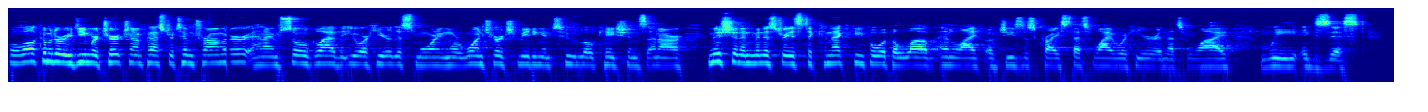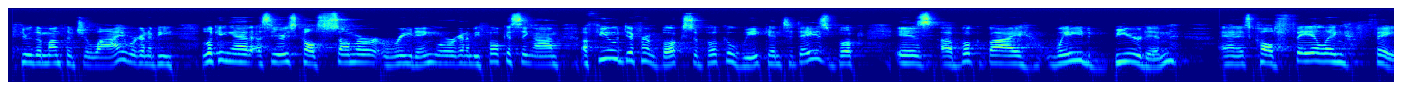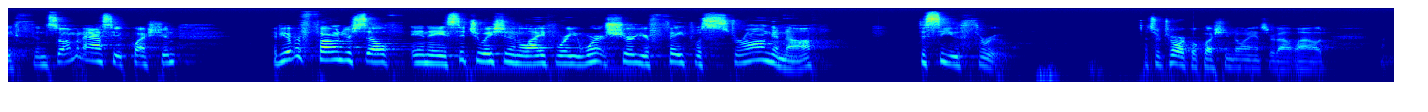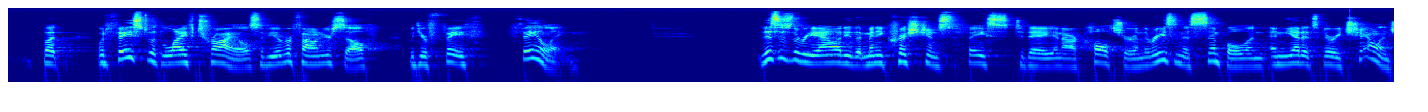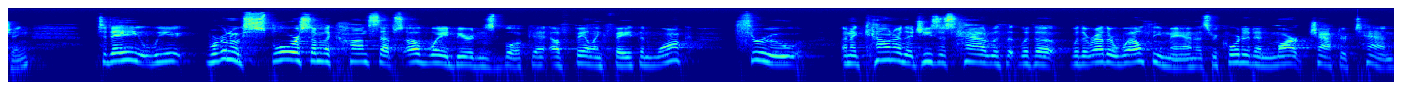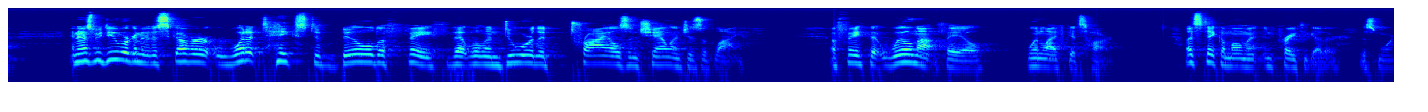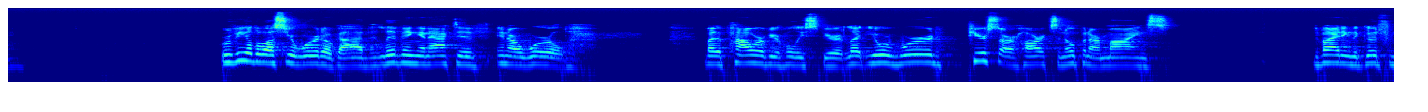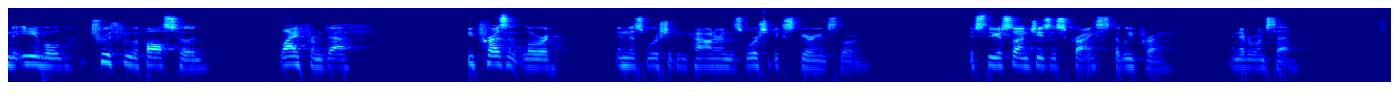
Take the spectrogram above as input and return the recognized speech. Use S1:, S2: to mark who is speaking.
S1: Well, welcome to Redeemer Church. I'm Pastor Tim Trometer, and I'm so glad that you are here this morning. We're one church meeting in two locations, and our mission and ministry is to connect people with the love and life of Jesus Christ. That's why we're here, and that's why we exist. Through the month of July, we're going to be looking at a series called Summer Reading, where we're going to be focusing on a few different books, a book a week. And today's book is a book by Wade Bearden, and it's called Failing Faith. And so I'm going to ask you a question. Have you ever found yourself in a situation in life where you weren't sure your faith was strong enough to see you through? It's a rhetorical question, don't answer it out loud. But when faced with life trials, have you ever found yourself with your faith failing? This is the reality that many Christians face today in our culture, and the reason is simple, and, and yet it's very challenging. Today, we, we're going to explore some of the concepts of Wade Bearden's book uh, of Failing Faith and walk through an encounter that Jesus had with, with, a, with a rather wealthy man that's recorded in Mark chapter 10. And as we do, we're going to discover what it takes to build a faith that will endure the trials and challenges of life, a faith that will not fail when life gets hard. Let's take a moment and pray together this morning. Reveal to us your word, O God, living and active in our world. By the power of your Holy Spirit, let your word pierce our hearts and open our minds, dividing the good from the evil, truth from the falsehood, life from death. Be present, Lord, in this worship encounter, in this worship experience, Lord. It's through your Son, Jesus Christ, that we pray. And everyone said,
